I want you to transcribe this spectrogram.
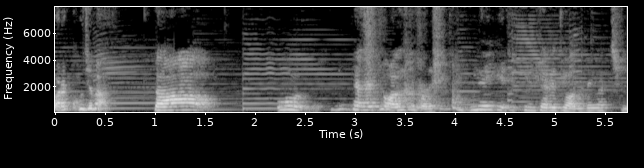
পরে খুঁজে পাও তা ও ফিল্টারে জল দেবো ভুলে গেছি ফিল্টারে জল দেওয়ার ছিল।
